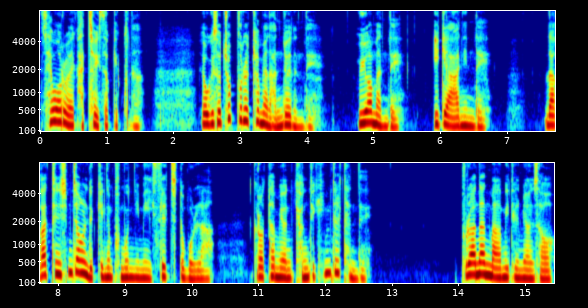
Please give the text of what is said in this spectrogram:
세월호에 갇혀 있었겠구나. 여기서 촛불을 켜면 안 되는데, 위험한데, 이게 아닌데, 나 같은 심정을 느끼는 부모님이 있을지도 몰라. 그렇다면 견디기 힘들 텐데. 불안한 마음이 들면서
